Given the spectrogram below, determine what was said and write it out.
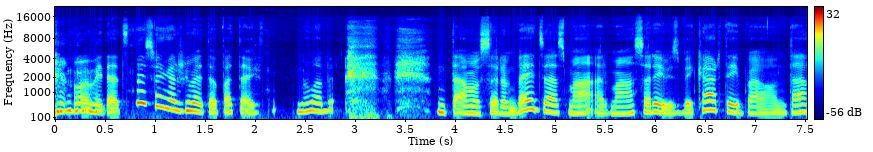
man bija tāds, nu, es vienkārši gribēju to pateikt. Nu, labi. Un tā mūsu saruna beidzās. Mā, ar māsu arī viss bija kārtībā. Un tā.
